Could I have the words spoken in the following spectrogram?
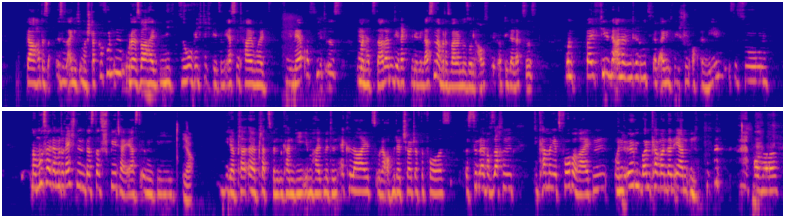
da hat es, ist es eigentlich immer stattgefunden. Oder es war halt nicht so wichtig wie jetzt im ersten Teil, wo halt viel mehr passiert ist. Und man hat es da dann direkt wieder gelassen, aber das war dann nur so ein Ausblick auf die Galaxis. Und bei vielen der anderen Interludes, ich eigentlich, wie schon auch erwähnt, ist es so, man muss halt damit rechnen, dass das später erst irgendwie ja. wieder Pla äh, Platz finden kann, wie eben halt mit den Acolytes oder auch mit der Church of the Force. Das sind einfach Sachen, die kann man jetzt vorbereiten und irgendwann kann man dann ernten. Aber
